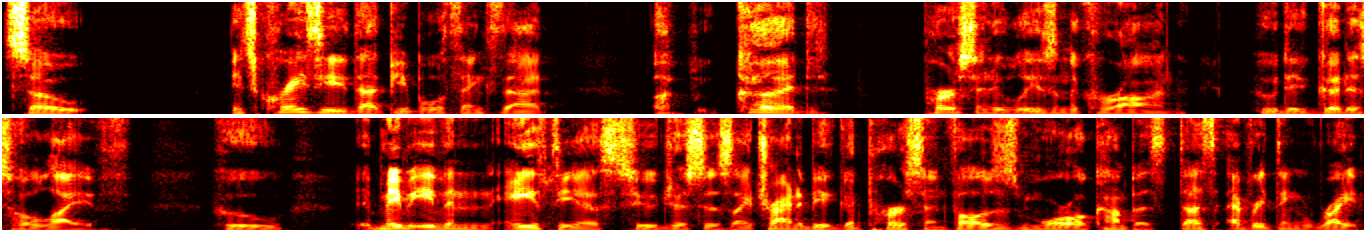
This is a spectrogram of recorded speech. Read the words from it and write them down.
so it's crazy that people think that a good person who believes in the Quran, who did good his whole life, who maybe even an atheist who just is like trying to be a good person, follows his moral compass, does everything right,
